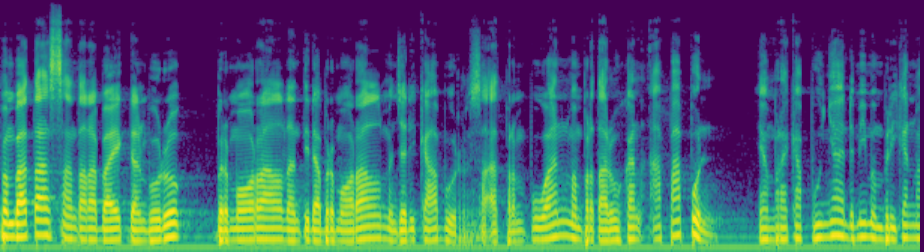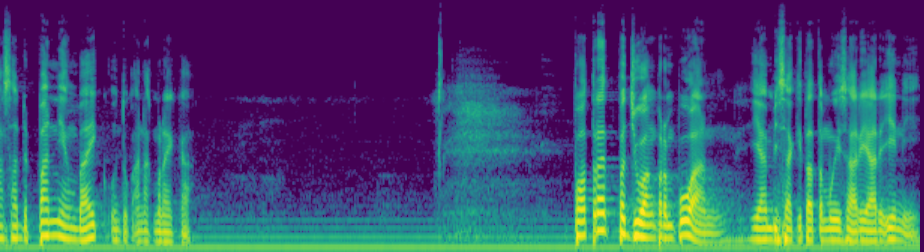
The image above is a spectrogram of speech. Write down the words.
pembatas antara baik dan buruk, bermoral dan tidak bermoral menjadi kabur saat perempuan mempertaruhkan apa pun yang mereka punya demi memberikan masa depan yang baik untuk anak mereka. Potret pejuang perempuan yang bisa kita temui sehari-hari ini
